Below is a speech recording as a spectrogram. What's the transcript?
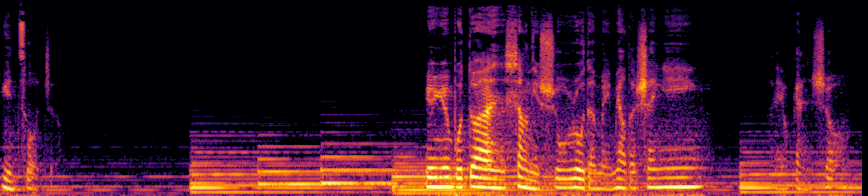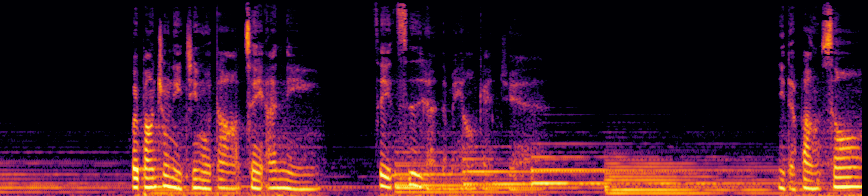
运作着，源源不断向你输入的美妙的声音，还有感受，会帮助你进入到最安宁。最自然的美好感觉，你的放松，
